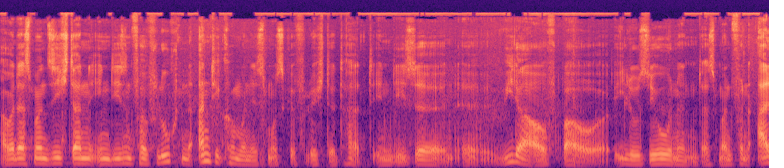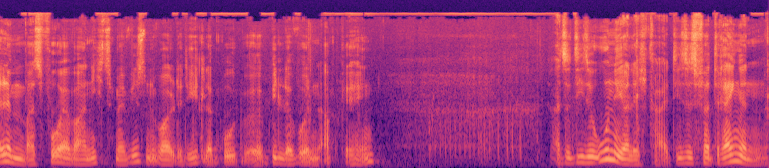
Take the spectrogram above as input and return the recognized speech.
Aber dass man sich dann in diesen verfluchten Antikommunismus geflüchtet hat, in diese äh, Wiederaufbau-Illusionen, dass man von allem, was vorher war, nichts mehr wissen wollte, die Hitler-Bilder wurden abgehängt. Also diese Unehrlichkeit, dieses Verdrängen,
